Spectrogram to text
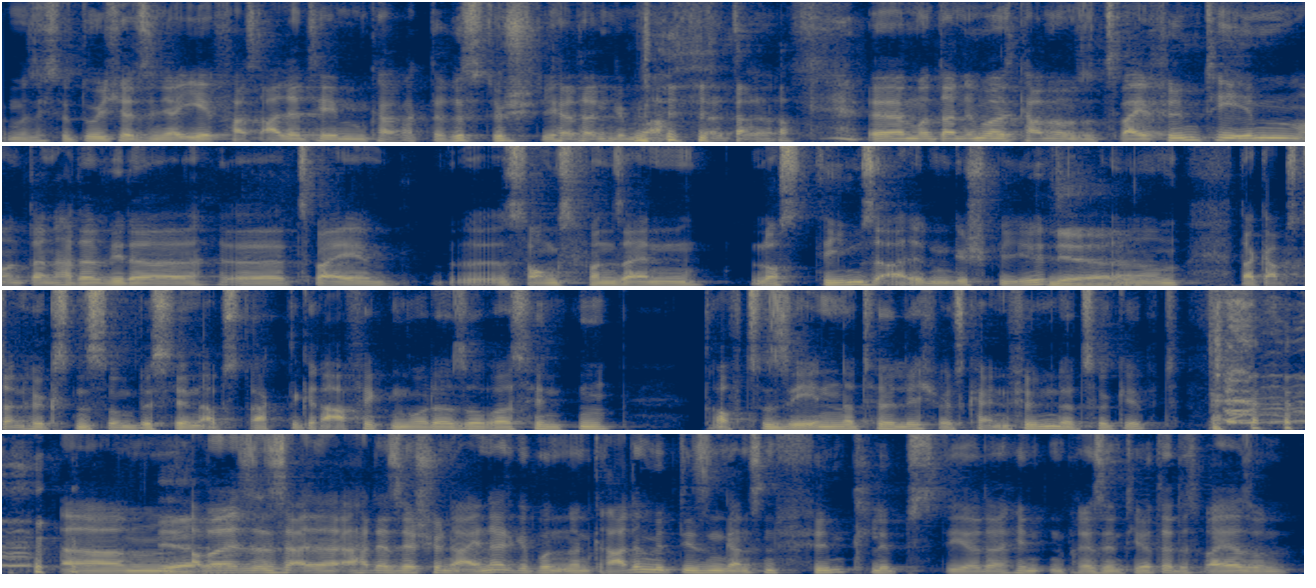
wenn man sich so durchhält, sind ja eh fast alle Themen charakteristisch, die er dann gemacht hat. Ja. Ähm, und dann immer, kamen immer so zwei Filmthemen und dann hat er wieder äh, zwei äh, Songs von seinen Lost Themes Alben gespielt. Ja. Ähm, da gab es dann höchstens so ein bisschen abstrakte Grafiken oder sowas hinten drauf zu sehen natürlich, weil es keinen Film dazu gibt. ähm, Ja. Aber es ist, äh, hat er sehr schöne Einheit gebunden und gerade mit diesen ganzen Filmclips, die er da hinten präsentiert hat, das war ja so ein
